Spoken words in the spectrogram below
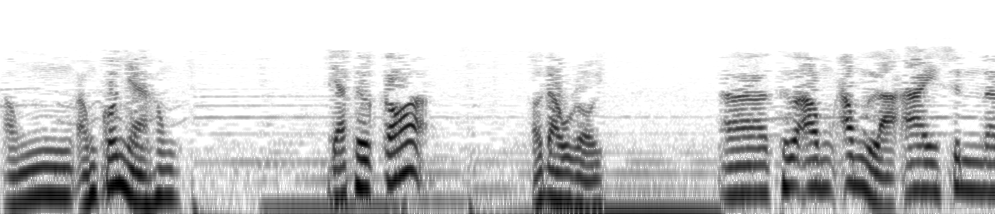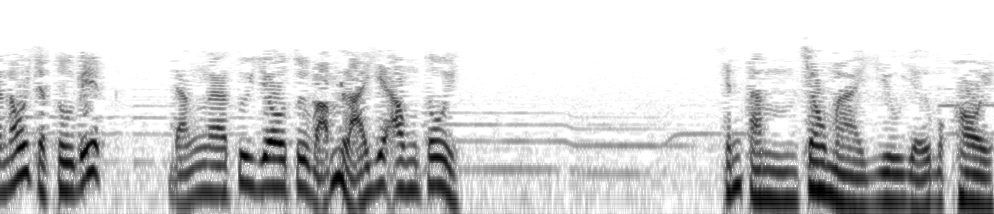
Ông, ông có nhà không? Dạ thưa có. Ở đâu rồi? À, thưa ông, ông là ai xin à, nói cho tôi biết, đặng à, tôi vô tôi bẩm lại với ông tôi. Chánh tâm châu mài dịu dự một hồi,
